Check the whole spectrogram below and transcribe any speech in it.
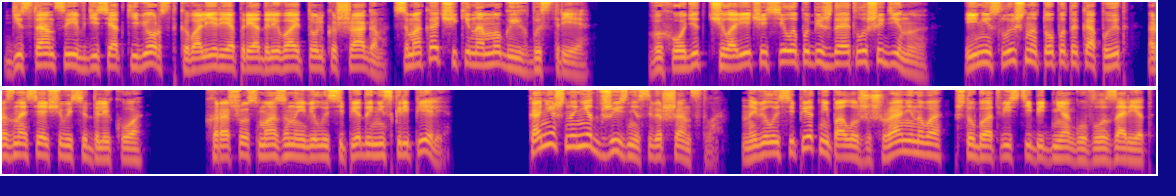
Дистанции в десятки верст кавалерия преодолевает только шагом, самокатчики намного их быстрее. Выходит, человечья сила побеждает лошадиную, и не слышно топота копыт, разносящегося далеко. Хорошо смазанные велосипеды не скрипели. Конечно, нет в жизни совершенства. На велосипед не положишь раненого, чтобы отвезти беднягу в лазарет.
